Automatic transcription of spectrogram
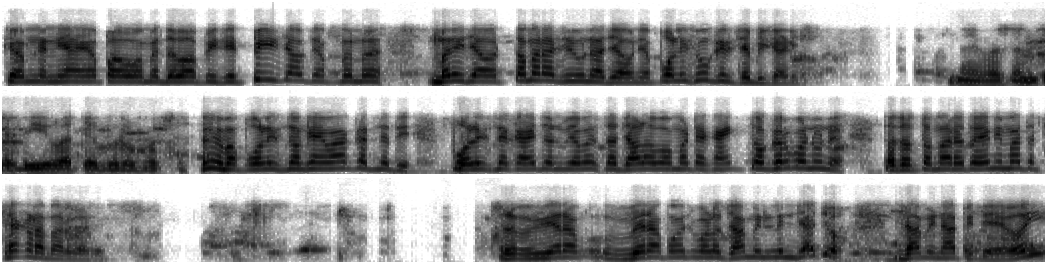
કે અમને ન્યાય અપાવો અમે દવા પી જઈએ પી જાવ તમે મરી જાવ તમારા જીવ ના જાવ ને પોલીસ શું કરી છે બિચારી. નહીં વસંત સાહેબ ઈ વાતે બરોબર છે. એમાં પોલીસનો કઈ વાંક જ નથી. પોલીસને કાયદો અને વ્યવસ્થા જાળવવા માટે કાંઈક તો કરવાનું ને. તો તમારે તો એની માથે ઠેકડા મારવા છે. એટલે વેરા વેરા પહોંચ વાળો જામીન લઈને જાજો. જામીન આપી દે હોય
